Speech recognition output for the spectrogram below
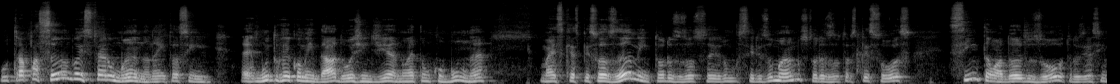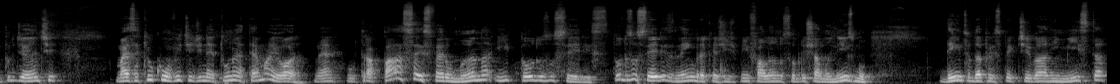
Ultrapassando a esfera humana, né? Então, assim, é muito recomendado, hoje em dia não é tão comum, né? Mas que as pessoas amem todos os outros seres humanos, todas as outras pessoas, sintam a dor dos outros e assim por diante. Mas aqui o convite de Netuno é até maior, né? Ultrapassa a esfera humana e todos os seres. Todos os seres, lembra que a gente vem falando sobre o xamanismo, dentro da perspectiva animista,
